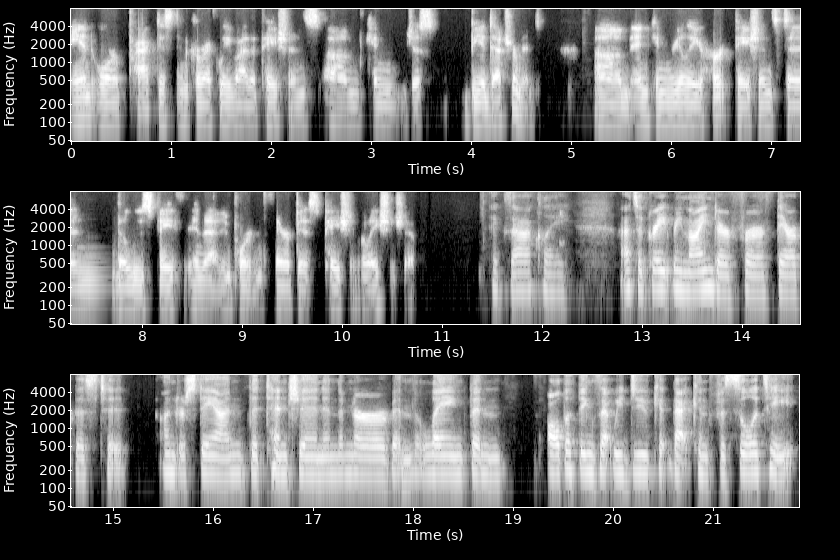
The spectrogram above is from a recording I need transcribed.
and or practiced incorrectly by the patients um, can just be a detriment um, and can really hurt patients and they'll lose faith in that important therapist patient relationship. Exactly. That's a great reminder for therapists to understand the tension and the nerve and the length and all the things that we do that can facilitate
